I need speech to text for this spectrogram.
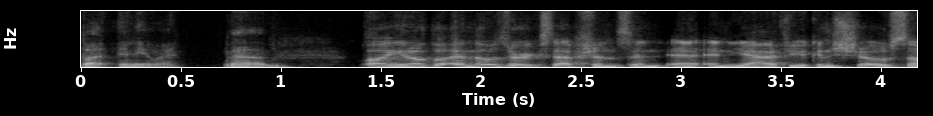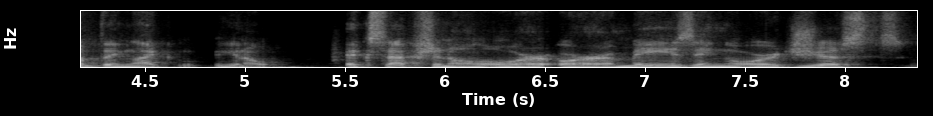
but anyway um Well, you know, and those are exceptions, and, and and yeah, if you can show something like you know exceptional or or amazing or just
